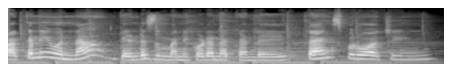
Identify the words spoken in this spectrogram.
పక్కనే ఉన్న గంట సింబల్ని కూడా నక్కండి. థ్యాంక్స్ ఫర్ వాచింగ్.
